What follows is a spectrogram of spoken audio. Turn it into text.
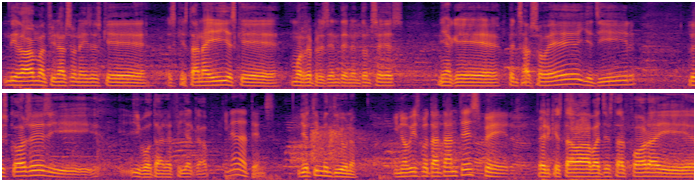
diguem, al final són ells els que, els que estan ahí i els que ens representen. Entonces, n'hi ha que pensar-s'ho bé, llegir les coses i, i votar al fill al cap. Quina edat tens? Jo en tinc 21. I no havies votat antes per... Perquè estava, vaig estar fora i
